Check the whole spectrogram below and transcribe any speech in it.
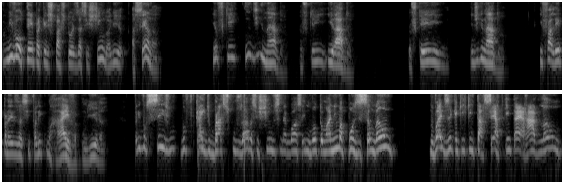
me voltei para aqueles pastores assistindo ali a cena e eu fiquei indignado, eu fiquei irado, eu fiquei indignado. E falei para eles assim, falei com raiva, com ira. Falei, vocês vão ficar de braço cruzado assistindo esse negócio aí, não vão tomar nenhuma posição, não. Não vai dizer que aqui quem está certo, quem está errado, não.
